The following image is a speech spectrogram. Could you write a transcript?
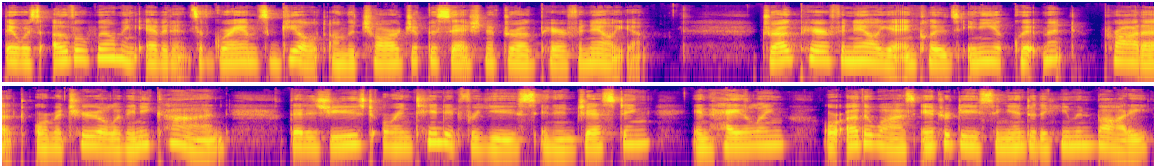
there was overwhelming evidence of Graham's guilt on the charge of possession of drug paraphernalia. Drug paraphernalia includes any equipment, product, or material of any kind that is used or intended for use in ingesting, inhaling, or otherwise introducing into the human body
